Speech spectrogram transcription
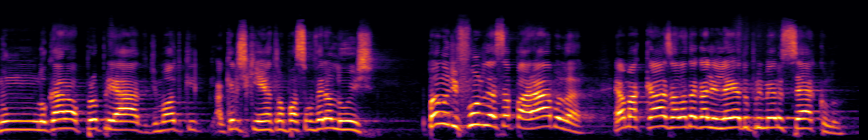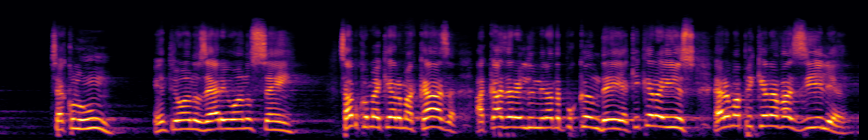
num lugar apropriado, de modo que aqueles que entram possam ver a luz. Pano de fundo dessa parábola é uma casa lá da Galileia do primeiro século, século I, entre o ano zero e o ano 100. Sabe como é que era uma casa? A casa era iluminada por candeia. O que, que era isso? Era uma pequena vasilha,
